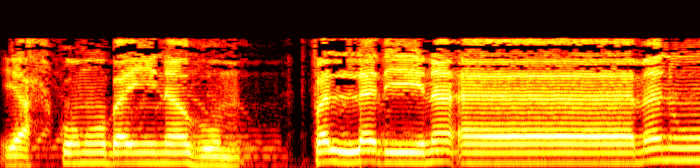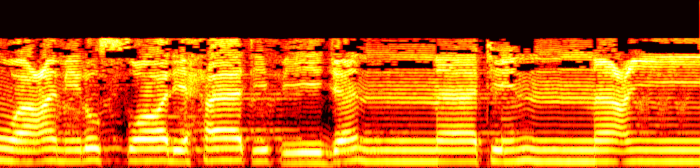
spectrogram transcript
يحكم بينهم. فالذين آمنوا وعملوا الصالحات في جنات النعيم.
